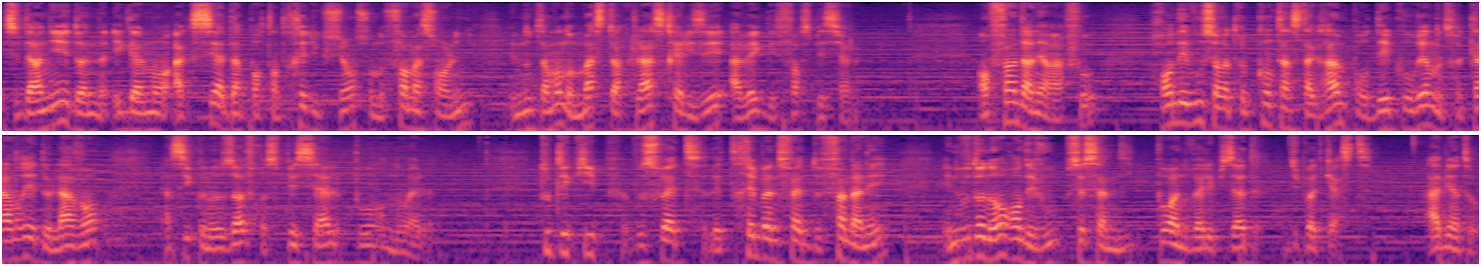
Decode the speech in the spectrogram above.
et ce dernier donne également accès à d'importantes réductions sur nos formations en ligne et notamment nos masterclass réalisées avec des forces spéciales. Enfin, dernière info, rendez-vous sur notre compte Instagram pour découvrir notre calendrier de l'Avent ainsi que nos offres spéciales pour Noël. Toute l'équipe vous souhaite de très bonnes fêtes de fin d'année et nous vous donnons rendez-vous ce samedi pour un nouvel épisode du podcast. A bientôt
